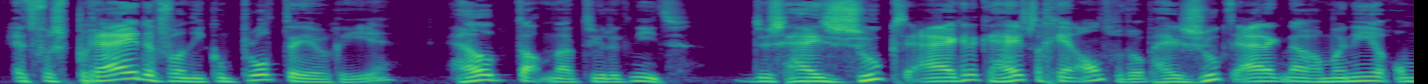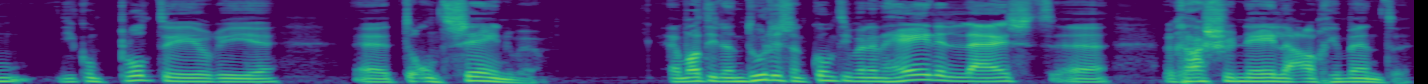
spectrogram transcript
Het verspreiden van die complottheorieën helpt dat natuurlijk niet. Dus hij zoekt eigenlijk, hij heeft er geen antwoord op, hij zoekt eigenlijk naar een manier om die complottheorieën eh, te ontzenuwen. En wat hij dan doet is, dan komt hij met een hele lijst eh, rationele argumenten.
